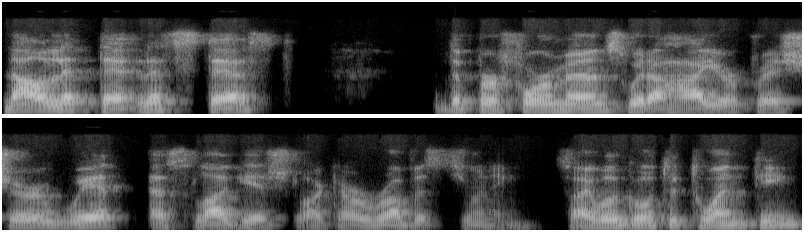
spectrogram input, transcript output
Now let te let's test the performance with a higher pressure with a sluggish, like a robust tuning. So I will go to 20.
